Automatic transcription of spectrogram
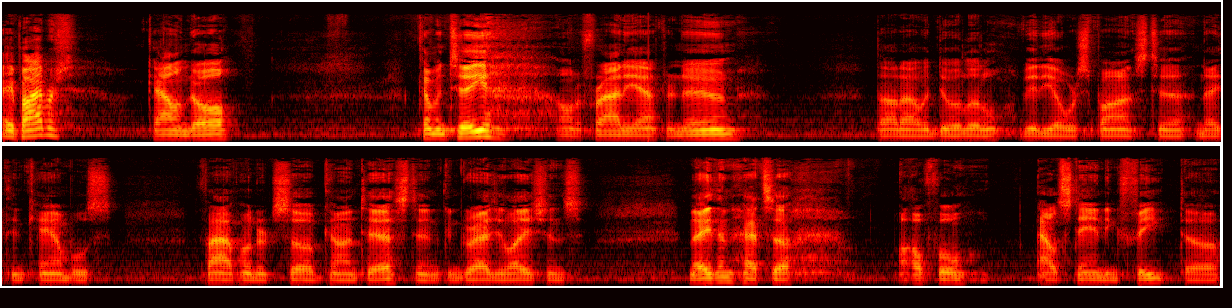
Hey Pipers, Callum Doyle coming to you on a Friday afternoon. Thought I would do a little video response to Nathan Campbell's 500 sub contest and congratulations Nathan. That's a awful outstanding feat. Uh,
